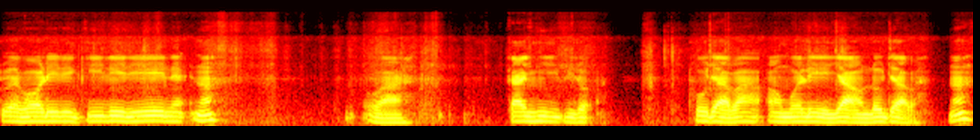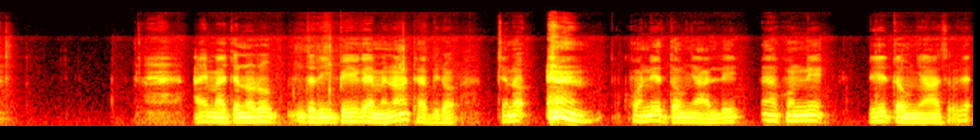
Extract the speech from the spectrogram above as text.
တွယ်ဘောလေးတွေကီးလေးတွေနဲ့နော်ဟိုဟာကိုင်းညှိပြီးတော့ထိုးကြပါအောင်ပွဲလေးရအောင်လုပ်ကြပါနော်အဲ့မှာကျွန်တော်တို့သတိပေးခဲ့မယ်နော်ထပ်ပြီးတော့ကျွန်တော်9334အဲ9439ဆိုတဲ့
